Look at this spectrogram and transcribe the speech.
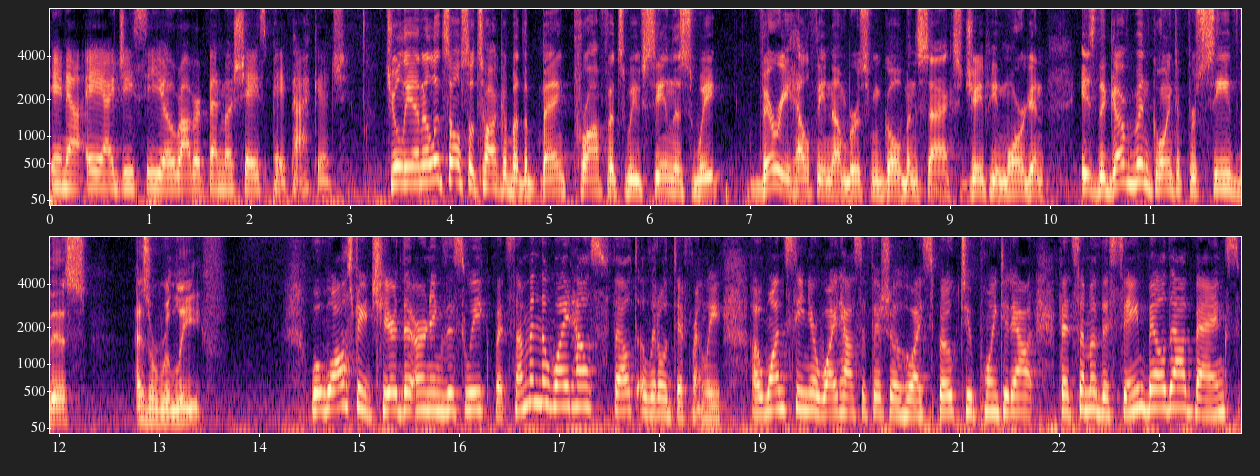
in uh, AIG CEO Robert Benmosche's pay package. Julianna, let's also talk about the bank profits we've seen this week very healthy numbers from Goldman Sachs, JP Morgan. Is the government going to perceive this as a relief? Well, Wall Street cheered the earnings this week, but some in the White House felt a little differently. Uh, one senior White House official who I spoke to pointed out that some of the same bailed out banks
